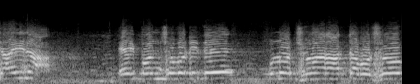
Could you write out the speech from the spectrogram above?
চাই না এই পঞ্চবটিতে কোনো জুয়ার আড্ডা বসুক,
